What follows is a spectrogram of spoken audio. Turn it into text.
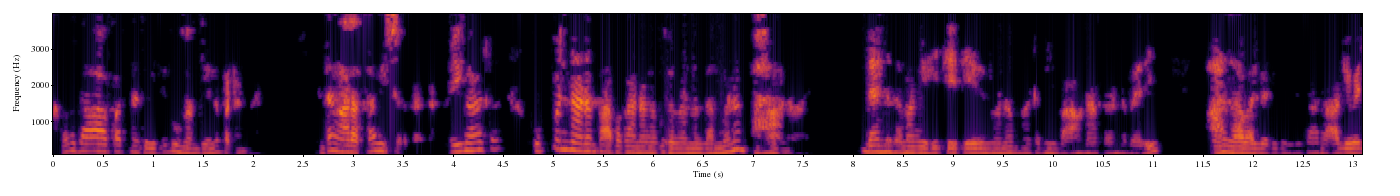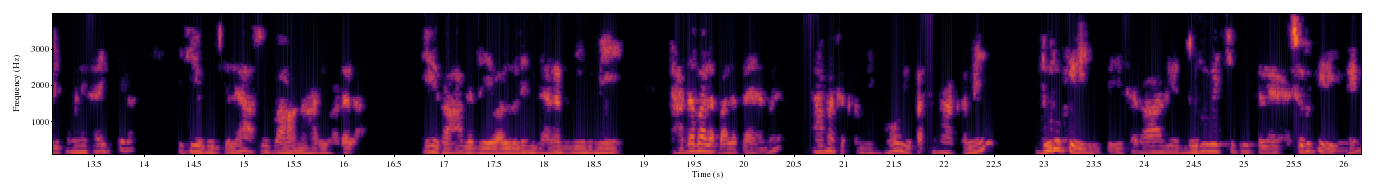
කවදාකවත් නැති විදිහට උනන් දෙන්න පටන් ගන්නවා. නැත්නම් ආරසා විශ්සර කරගන්න. ඊගාට උප්පන්නාන පාපකානං අකුසලන ධම්මන පහනායි. දැන් තමන්ගේ හිතේ තේරෙනවා නම් මට මේ භාවනා කරන්න බැරි ආසාවල් වැඩි වෙන නිසා රාගෙ වැඩිකම නිසායි කියලා. ඉතියේ පුද්ගලයා අසුභ භාවනා හරි වඩලා. ඒ රාග දේවල් වලින් දැනට මේ තද බල බලපෑම සමත ක්‍රමී හෝ විපස්සනා ක්‍රමී දුරු කිරීම පිණිස රාගයේ දුරු වෙච්ච පුද්ගලයා අසුරු කිරීමෙන්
